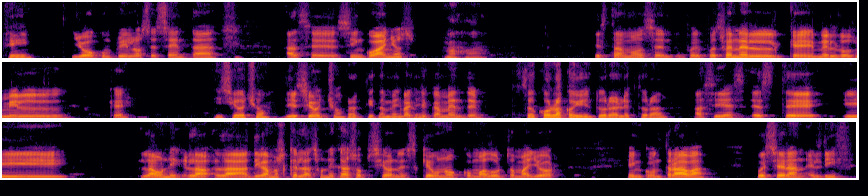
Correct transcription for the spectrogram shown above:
Sí. Yo cumplí los 60 hace cinco años. Ajá. Estamos en, pues, pues, fue en el que en el 2000, ¿qué? 18. 18. Prácticamente. Prácticamente. Tocó la coyuntura electoral. Así es, este, y la única, la, digamos que las únicas opciones que uno como adulto mayor encontraba, pues eran el DIF,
